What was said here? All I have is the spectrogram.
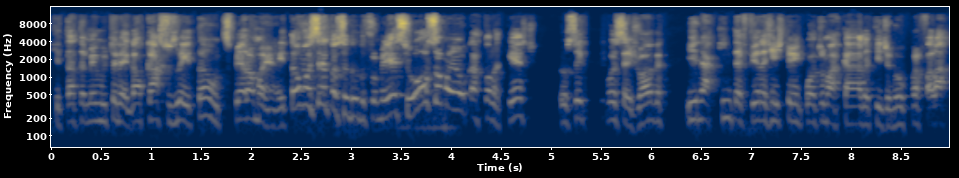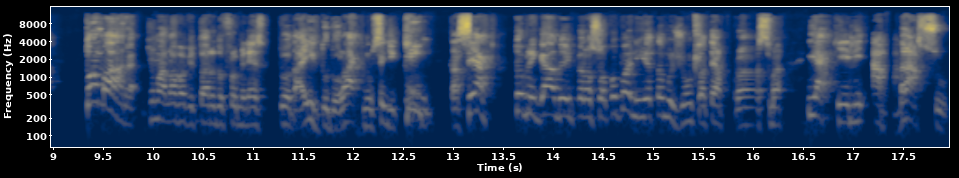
que está também muito legal. Cassius Leitão, te espero amanhã. Então, você, torcedor do Fluminense, ouça amanhã o Cartola Cast. Eu sei que você joga. E na quinta-feira a gente tem um encontro marcado aqui de novo para falar Tomara de uma nova vitória do Fluminense, do Odair, do Dulac, não sei de quem, tá certo? Muito obrigado aí pela sua companhia, tamo junto, até a próxima e aquele abraço.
